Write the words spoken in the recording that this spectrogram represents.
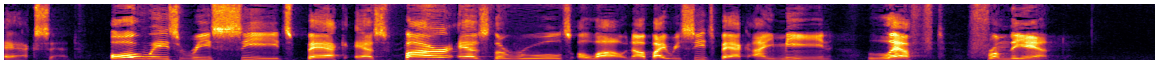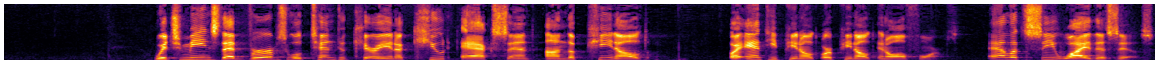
accent always recedes back as far as the rules allow. Now, by recedes back, I mean left from the end. Which means that verbs will tend to carry an acute accent on the penult or antepenult or penult in all forms. And let's see why this is.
